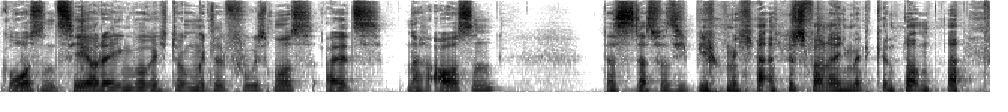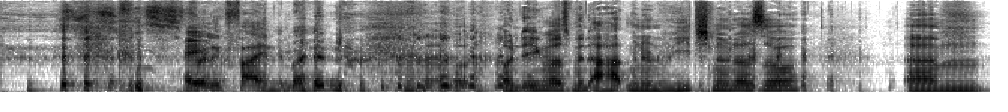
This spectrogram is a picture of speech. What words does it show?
großen Zeh oder irgendwo Richtung Mittelfuß muss, als nach außen. Das ist das, was ich biomechanisch von euch mitgenommen habe. völlig fein. Immerhin. Und irgendwas mit Atmen und Reachen oder so. ähm,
